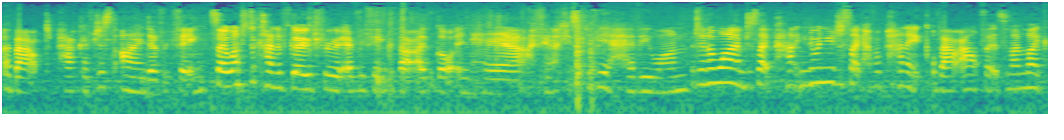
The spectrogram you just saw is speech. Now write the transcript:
about to pack. I've just ironed everything. So I wanted to kind of go through everything that I've got in here. I feel like it's gonna be a heavy one. I don't know why I'm just like panic. You know when you just like have a panic about outfits and I'm like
